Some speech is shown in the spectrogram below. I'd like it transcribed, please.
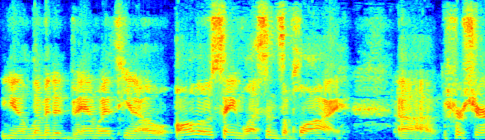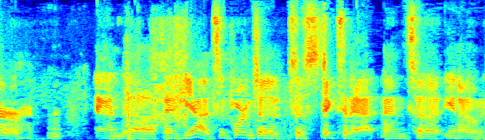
you know limited bandwidth you know all those same lessons apply uh, for sure and uh, and yeah it's important to to stick to that and to you know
